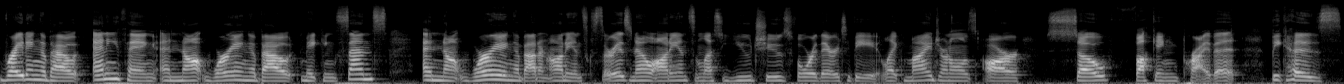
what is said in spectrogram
writing about anything and not worrying about making sense and not worrying about an audience because there is no audience unless you choose for there to be. Like my journals are so fucking private because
